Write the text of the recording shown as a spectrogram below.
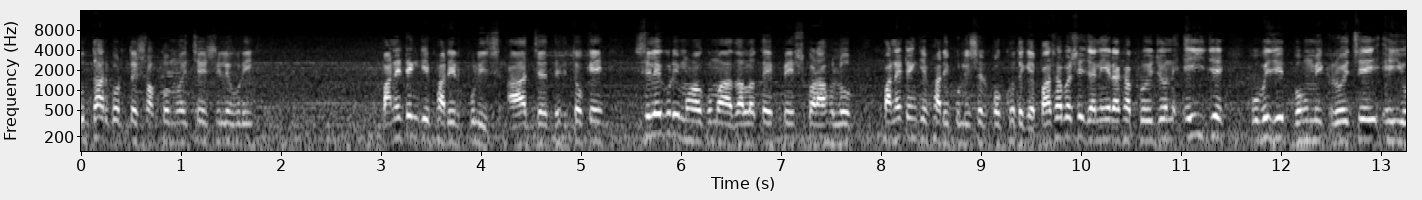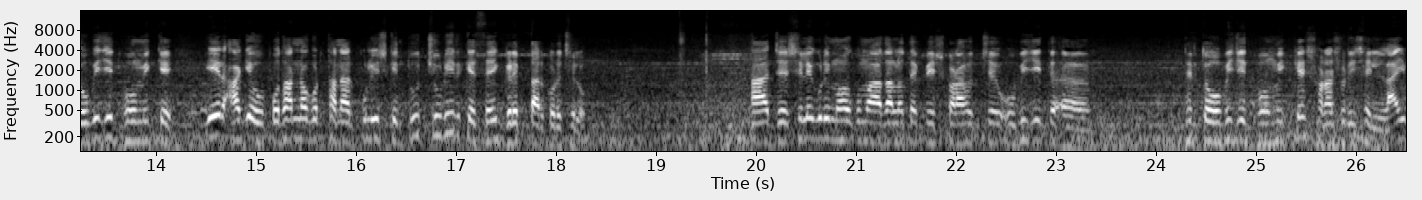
উদ্ধার করতে সক্ষম হয়েছে শিলিগুড়ি। পানিট্যাঙ্কি ফাঁড়ির পুলিশ। আজ ধৃতকে শিলিগুড়ি মহকুমা আদালতে পেশ করা হলো পানিট্যাঙ্কি ফাঁড়ি পুলিশের পক্ষ থেকে। পাশাপাশি জানিয়ে রাখা প্রয়োজন, এই যে অভিজিৎ ভৌমিক রয়েছে, এই অভিজিৎ ভৌমিককে এর আগেও প্রধাননগর থানার পুলিশ কিন্তু চুরির কেসে গ্রেপ্তার করেছিল। আজ শিলিগুড়ি মহকুমা আদালতে পেশ করা হচ্ছে অভিজিৎ ধৃত অভিজিৎ ভৌমিককে। সরাসরি সেই লাইভ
